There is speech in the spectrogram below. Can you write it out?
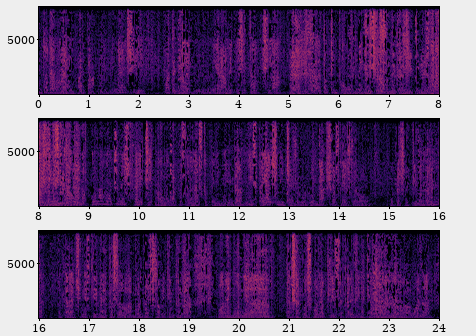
Întotdeauna din partea mine și poate că era necăjită și ea, că tot timpul necăjită. Și sunt necăjit, nu ești Un om mulțumit și fericit nu încearcă să rănească pe nimeni. Da. Nici pe el și nici în jurul lui. Da, și asta este o, o perspectivă mm-hmm. pe care cine știe mai să o abordăm și să o uităm cândva. Oameni buni, așa cum spune o piesă care vine chiar la Oana, cumva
